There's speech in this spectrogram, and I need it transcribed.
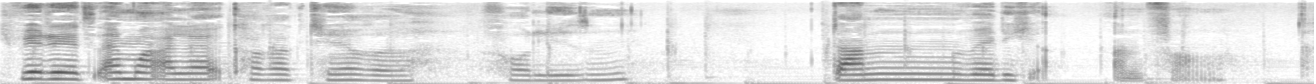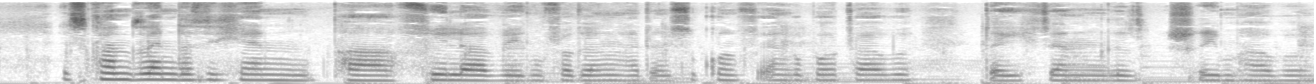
Ich werde jetzt einmal alle Charaktere vorlesen. Dann werde ich anfangen. Es kann sein, dass ich ein paar Fehler wegen Vergangenheit und Zukunft eingebaut habe, da ich dann geschrieben habe,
